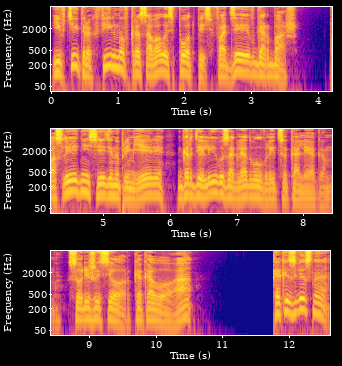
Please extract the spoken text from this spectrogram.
И в титрах фильмов красовалась подпись «Фадеев-Горбаш». Последний, сидя на премьере, горделиво заглядывал в лица коллегам. «Сорежиссер, каково, а?» Как известно,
